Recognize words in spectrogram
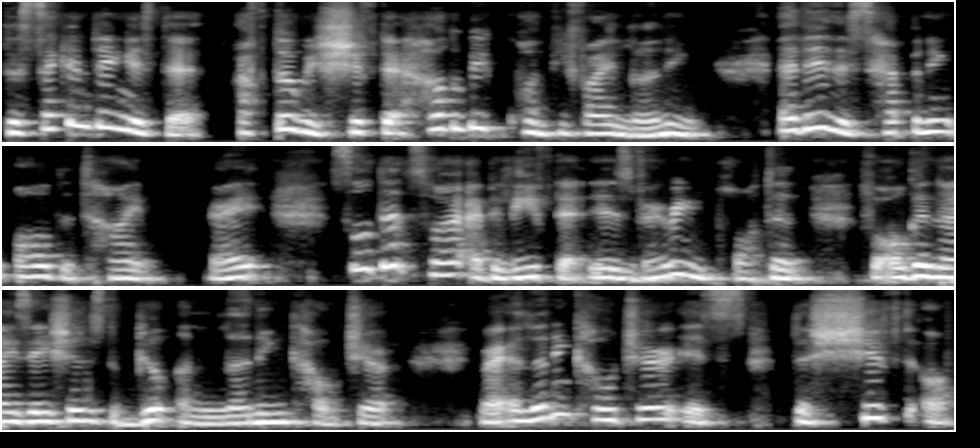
The second thing is that after we shift that, how do we quantify learning? And it is happening all the time right? So that's why I believe that it is very important for organizations to build a learning culture right? A learning culture is the shift of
